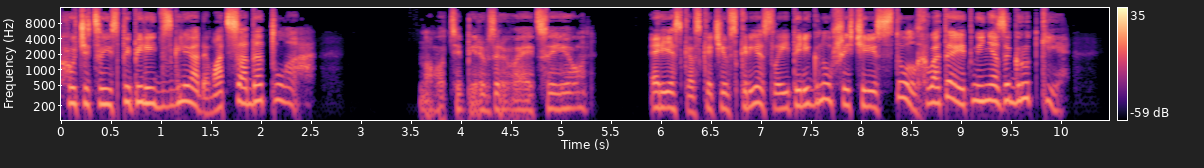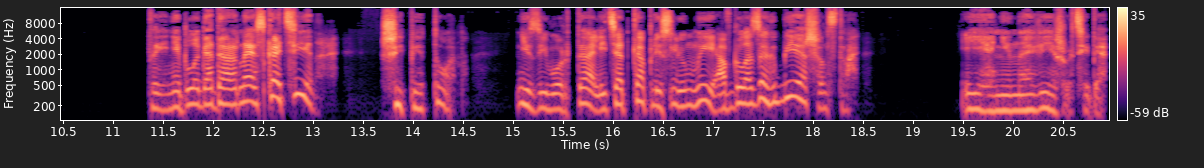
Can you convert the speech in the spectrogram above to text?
Хочется испепелить взглядом отца дотла. Но вот теперь взрывается и он. Резко вскочив с кресла и перегнувшись через стол, хватает меня за грудки. «Ты неблагодарная скотина!» — шипит он. Из его рта летят капли слюны, а в глазах бешенство — «Я ненавижу тебя».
